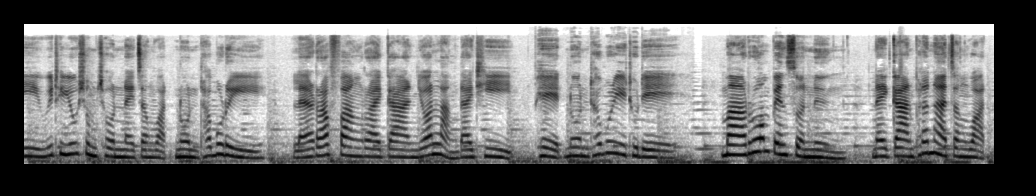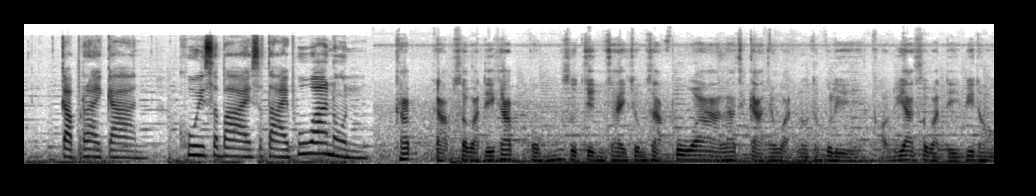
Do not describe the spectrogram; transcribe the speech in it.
นีวิทยุชุมชนในจังหวัดนนทบุรี และรับฟังรายการย้อนหลังได้ที่เพจนนทบุรีทูเดย์มาร่วมเป็นส่วนหนึ่งในการพัฒนาจังหวัดกับรายการ คุยสบายสไตล์ผู้ว่านนท์ ครับกับสวัสดีครับ ผมสุจินชัยชุมศักดิ์ผู้ว่าราชการจังหวัดนนทบุรี ขออนุญาตสวัสดีพี่น้อง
